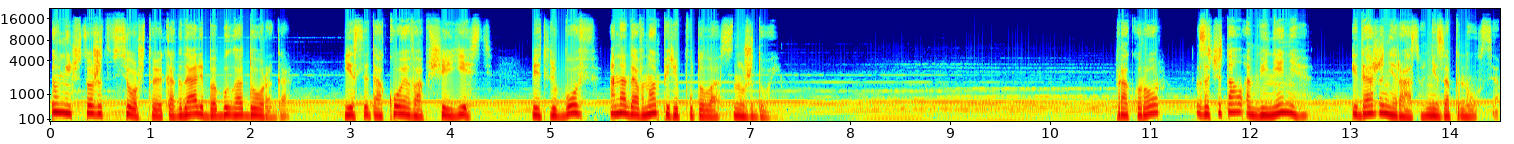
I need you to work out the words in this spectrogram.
и уничтожит все, что ей когда-либо было дорого, если такое вообще есть, ведь любовь она давно перепутала с нуждой. Прокурор зачитал обвинение и даже ни разу не запнулся.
